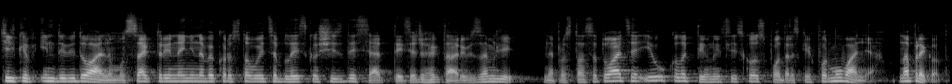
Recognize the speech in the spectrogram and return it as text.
Тільки в індивідуальному секторі нині не використовується близько 60 тисяч гектарів землі. Непроста ситуація і у колективних сільськогосподарських формуваннях. Наприклад,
